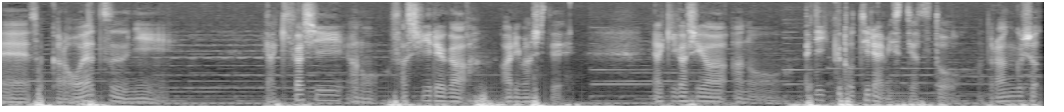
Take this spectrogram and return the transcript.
えー、そっからおやつに、焼き菓子、あの、差し入れがありまして、焼き菓子が、あの、ベリックドティラミスってやつと、あとラングショ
